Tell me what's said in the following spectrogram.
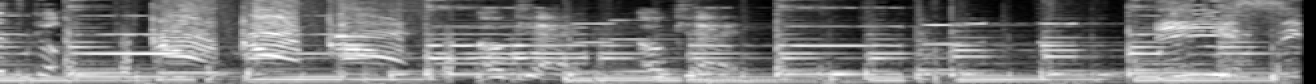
Let's go. Okay, okay. Easy.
